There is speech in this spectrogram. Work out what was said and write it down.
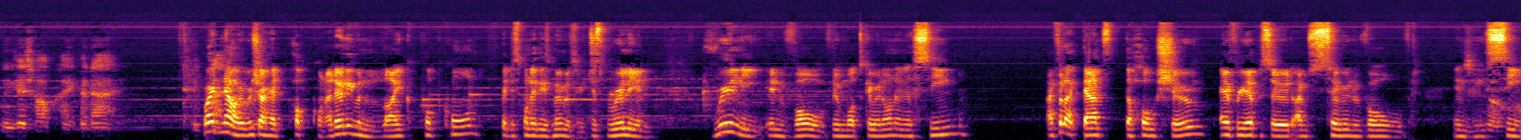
มึงจะชอบใครก็ได้ Right now, I wish I had popcorn. I don't even like popcorn, but it's one of these moments where you're just really, in, really involved in what's going on in a scene. I feel like that's the whole show. Every episode, I'm so involved in these scenes.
